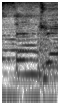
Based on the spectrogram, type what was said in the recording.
and dreams.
